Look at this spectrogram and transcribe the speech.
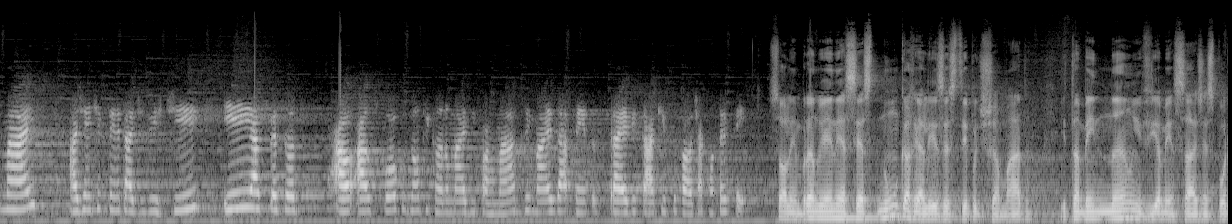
Mas a gente tenta advertir e as pessoas ao, aos poucos vão ficando mais informados e mais atentas para evitar que isso volte a acontecer. Só lembrando, o INSS nunca realiza esse tipo de chamada e também não envia mensagens por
